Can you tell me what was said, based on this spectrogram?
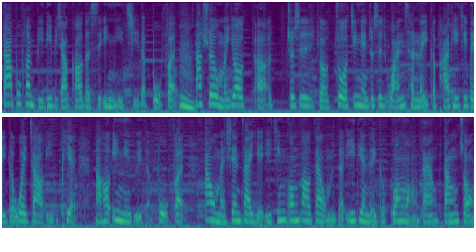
大部分比例比较高的是印尼籍的部分。嗯，那所以我们又呃就是有做今年就是完成了一个爬梯机的一个卫教影片，然后印尼语的部分。那我们现在。也已经公告在我们的伊甸的一个官网当当中，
